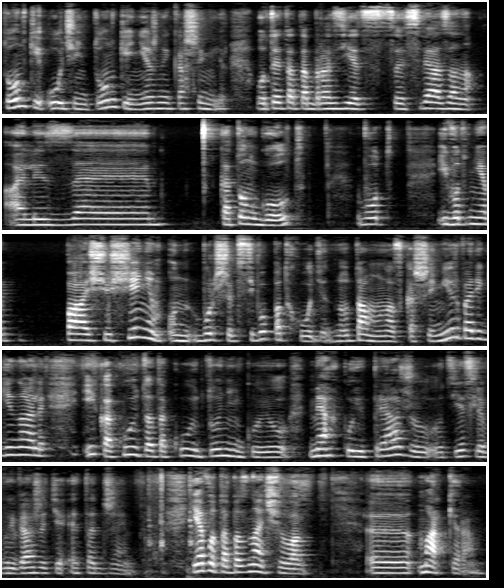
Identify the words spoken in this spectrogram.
тонкий, очень тонкий, нежный кашемир. Вот этот образец связан Alize Cotton Gold, вот, и вот мне по ощущениям он больше всего подходит. Но там у нас кашемир в оригинале и какую-то такую тоненькую мягкую пряжу, вот если вы вяжете этот джемпер. Я вот обозначила э, маркером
